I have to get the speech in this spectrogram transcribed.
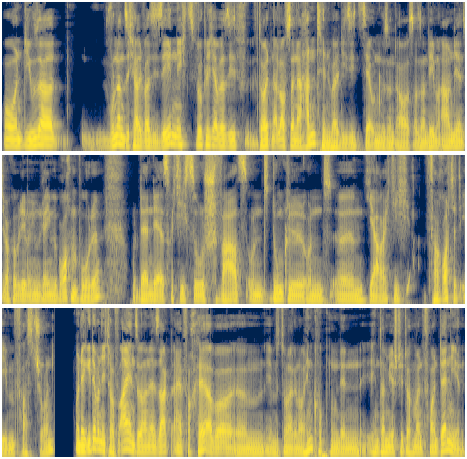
Und die User wundern sich halt, weil sie sehen nichts wirklich, aber sie deuten alle auf seine Hand hin, weil die sieht sehr ungesund aus. Also an dem Arm, der sich auch der ihm gebrochen wurde. Und denn der ist richtig so schwarz und dunkel und ähm, ja, richtig verrottet eben fast schon. Und er geht aber nicht drauf ein, sondern er sagt einfach, hä, aber ähm, ihr müsst doch mal genau hingucken, denn hinter mir steht doch mein Freund Daniel.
